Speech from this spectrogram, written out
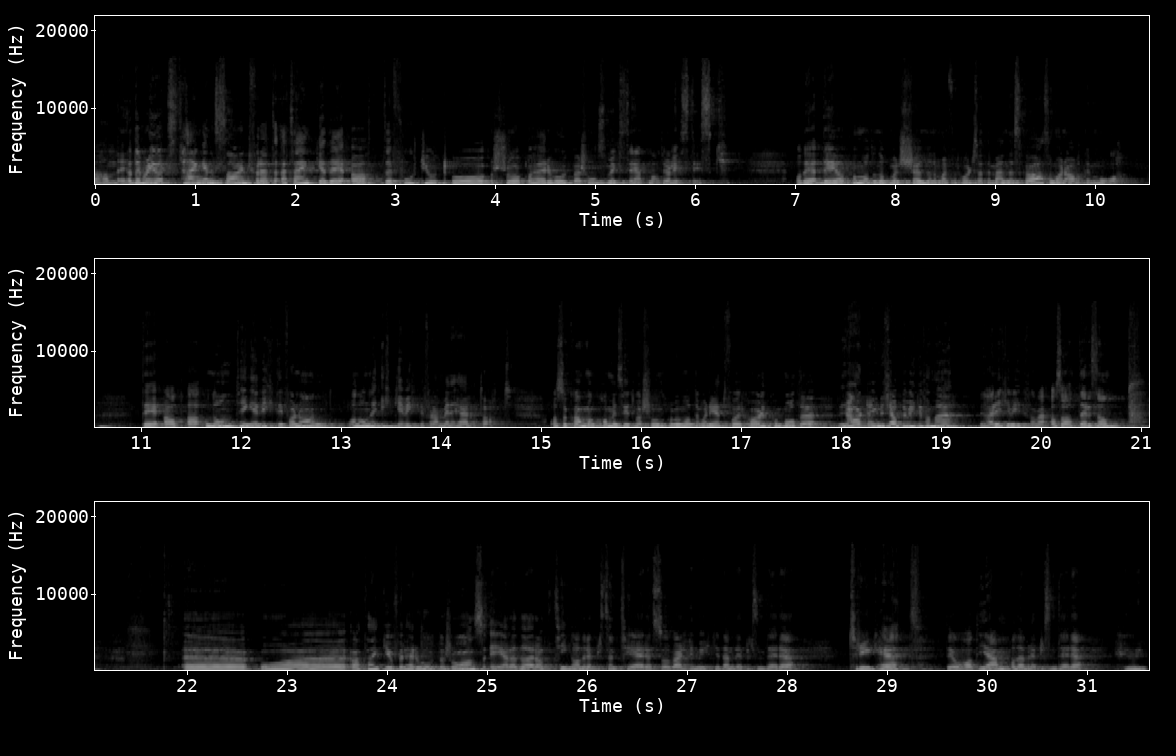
på er. Ja, det blir jo et tegn, sant? For jeg, tenker det at det er fort gjort å se på denne hovedpersonen som ekstremt materialistisk. Og det, det er jo på en måte noe man skjønner når man forholder seg til mennesker, som man av og til må. Det at, at Noen ting er viktig for noen, og noen er ikke viktig for dem i det hele tatt. Og så kan man komme i en situasjon hvor man er i et forhold hvor måte, den her tingen er kjempeviktig for meg, den her er ikke viktig for meg. Altså at det er sånn Eh, og jeg tenker jo For denne hovedpersonen så er det der at tingene representerer så veldig mye. De representerer trygghet, det å ha et hjem, og de representerer hun.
